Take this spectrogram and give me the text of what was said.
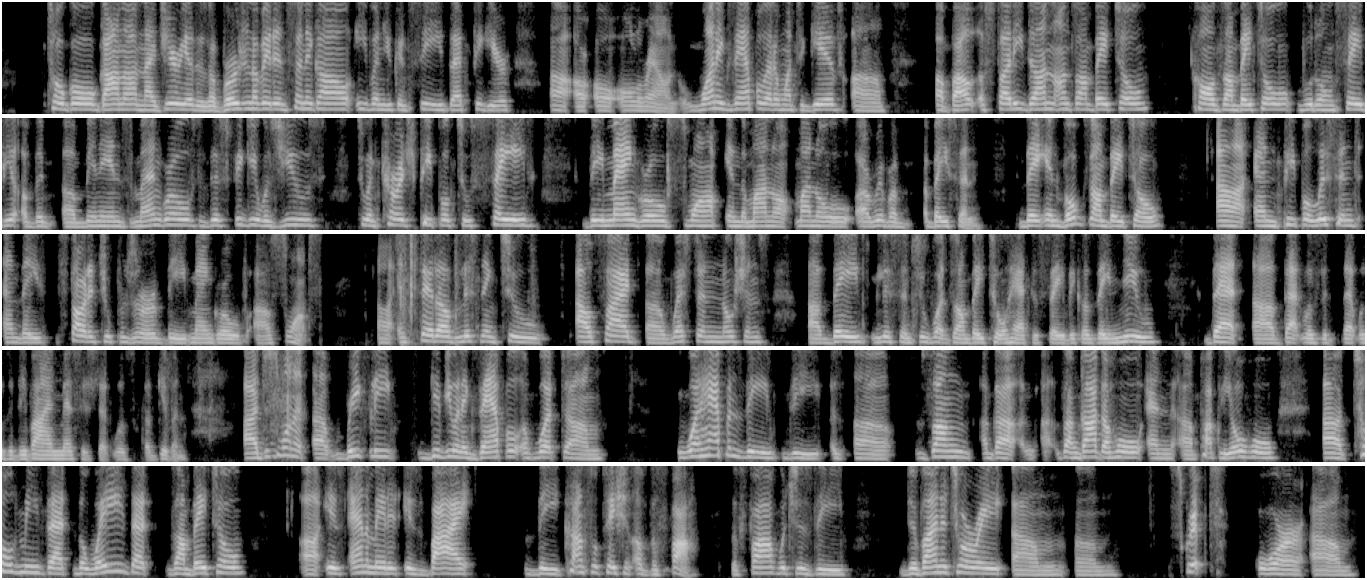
Togo, Ghana, Nigeria. There's a version of it in Senegal. Even you can see that figure uh, are all, around. One example that I want to give uh, about a study done on Zangbeto called Zangbeto Budon Savior of the uh, Benin's mangroves. This figure was used to encourage people to save the mangrove swamp in the Mono, Mono uh, River Basin. They invoked Zangbeto uh, and people listened and they started to preserve the mangrove uh, swamps. Uh, instead of listening to outside uh, Western notions, uh, they listened to what Zangbeto had to say because they knew that uh, that was the, that was a divine message that was uh, given. I just want to uh, briefly give you an example of what um, what happens. The the uh, Zanga, Zangadaho and uh, Paklioho uh, told me that the way that Zangbeto uh, is animated is by the consultation of the Fa, the Fa, which is the divinatory um, um, script or um,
